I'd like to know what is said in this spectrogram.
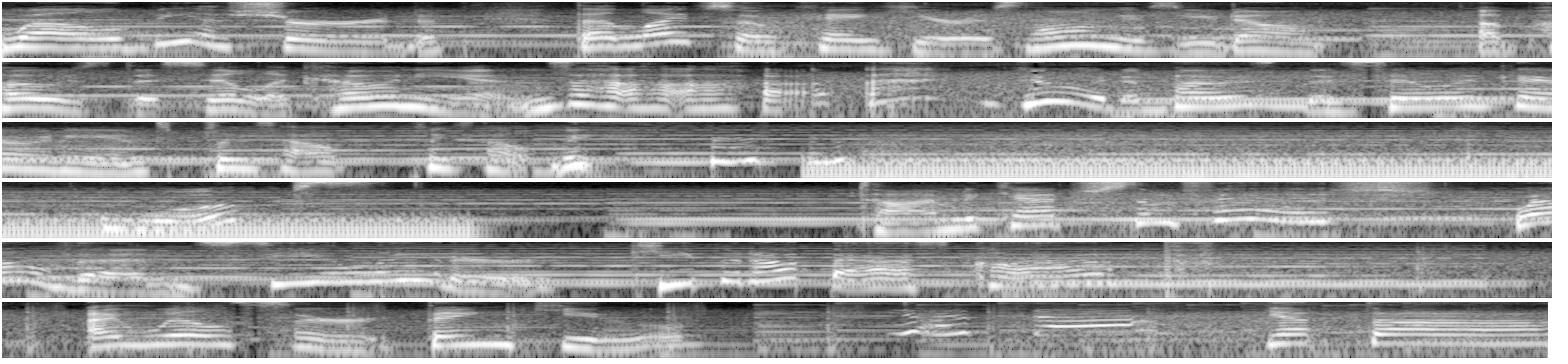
Well, be assured that life's okay here as long as you don't oppose the Siliconians. Ha ha ha! Who would oppose the Siliconians? Please help, please help me. Whoops. Time to catch some fish. Well then, see you later. Keep it up, ass clap. I will, sir. Thank you. Yatta! Yatta!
